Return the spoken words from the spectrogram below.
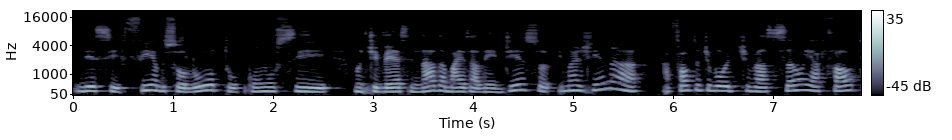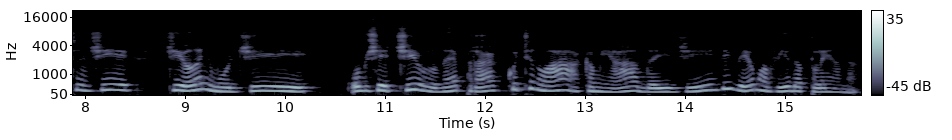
nesse fim absoluto como se não tivesse nada mais além disso, imagina a falta de motivação e a falta de, de ânimo, de objetivo, né, para continuar a caminhada e de viver uma vida plena.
